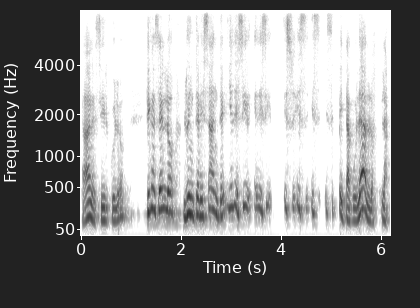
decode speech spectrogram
en el círculo. Fíjense en lo, interesante, y es decir, es decir es, es, espectacular, las,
